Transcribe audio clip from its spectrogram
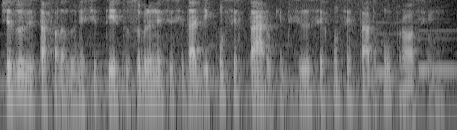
Jesus está falando nesse texto sobre a necessidade de consertar o que precisa ser consertado com o próximo.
